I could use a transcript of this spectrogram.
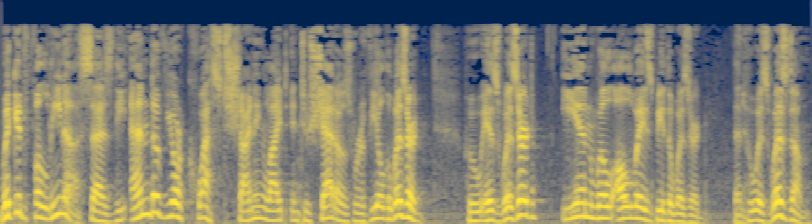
Wicked Felina says, The end of your quest, shining light into shadows, reveal the wizard. Who is wizard? Ian will always be the wizard. Then who is wisdom?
